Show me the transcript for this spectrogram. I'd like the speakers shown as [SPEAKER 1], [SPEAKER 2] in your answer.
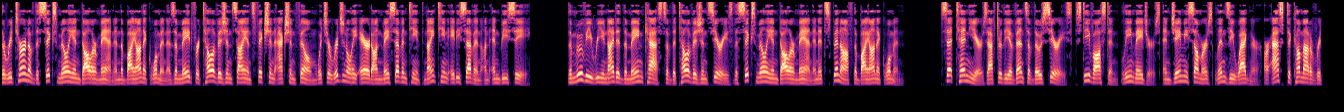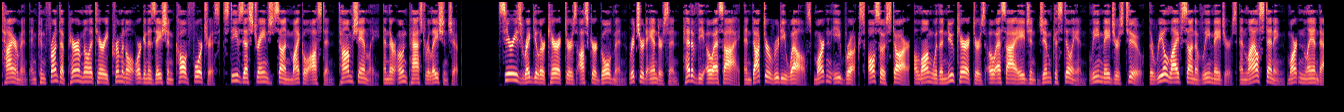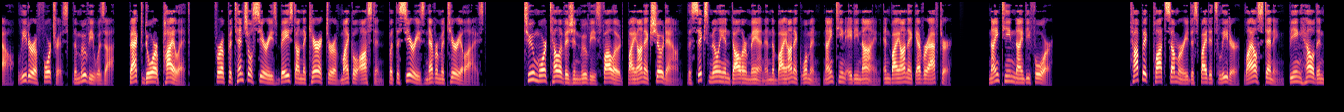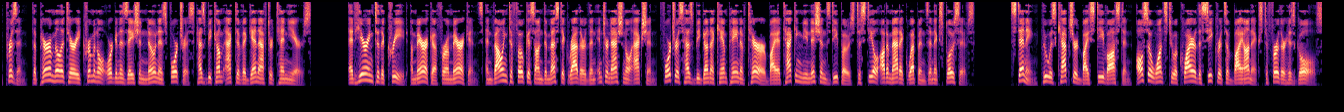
[SPEAKER 1] The Return of the Six Million Dollar Man and the Bionic Woman is a made-for-television science fiction action film which originally aired on May 17, 1987 on NBC. The movie reunited the main casts of the television series The Six Million Dollar Man and its spin-off The Bionic Woman. Set ten years after the events of those series, Steve Austin Lee Majors and Jamie Summers Lindsay Wagner are asked to come out of retirement and confront a paramilitary criminal organization called Fortress, Steve's estranged son Michael Austin Tom Shanley, and their own past relationship. Series regular characters Oscar Goldman, Richard Anderson, head of the OSI, and Dr. Rudy Wells, Martin E. Brooks, also star, along with a new characters OSI agent Jim Castillian, Lee Majors II, the real-life son of Lee Majors, and Lyle Stenning, Martin Landau, leader of Fortress. The movie was a backdoor pilot for a potential series based on the character of Michael Austin, but the series never materialized. Two more television movies followed, Bionic Showdown, The Six Million Dollar Man and the Bionic Woman 1989 and Bionic Ever After. 1994. Topic plot summary Despite its leader, Lyle Stenning, being held in prison, the paramilitary criminal organization known as Fortress has become active again after ten years. Adhering to the Creed America for Americans and vowing to focus on domestic rather than international action, Fortress has begun a campaign of terror by attacking munitions depots to steal automatic weapons and explosives. Stenning, who was captured by Steve Austin, also wants to acquire the secrets of bionics to further his goals.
